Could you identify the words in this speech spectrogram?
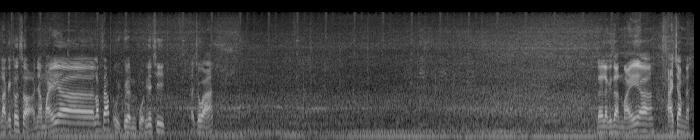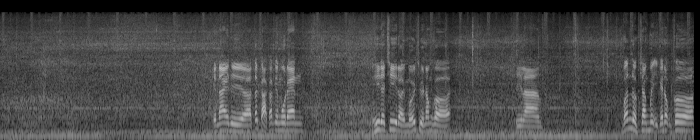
Là cái cơ sở nhà máy à, lắp ráp ủy quyền của Hitachi tại châu Á. Đây là cái dàn máy 200 này. Hiện nay thì à, tất cả các cái model Hitachi đời mới trừ 5G ấy, thì là vẫn được trang bị cái động cơ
